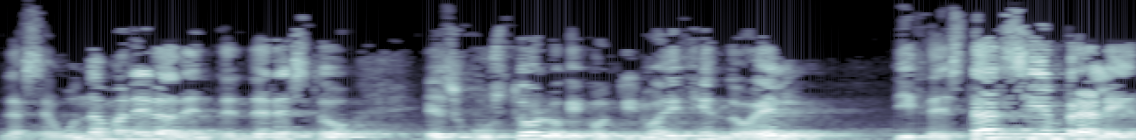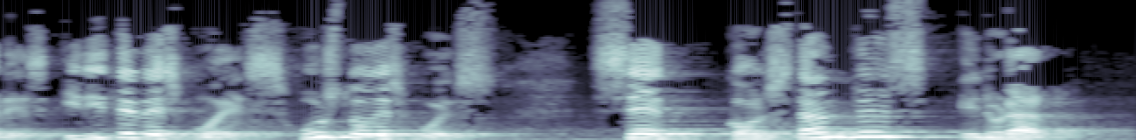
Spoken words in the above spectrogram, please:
La segunda manera de entender esto es justo lo que continúa diciendo él. Dice, estad siempre alegres. Y dice después, justo después, sed constantes en orar.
